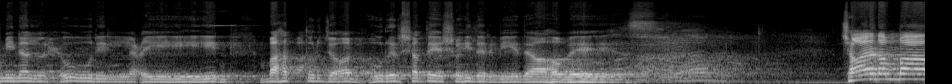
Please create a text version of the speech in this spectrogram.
من الحور العين বাহাত্তর জন হুরের সাথে শহীদের বিয়ে দেওয়া হবে ছয় নম্বর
